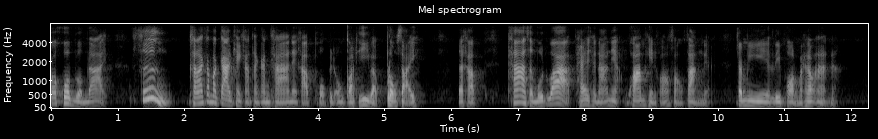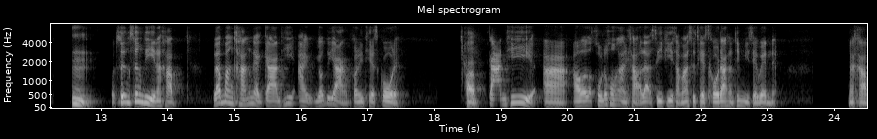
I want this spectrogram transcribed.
ก็ควบรวมได้ ซึ่งคณะกรรมการแข่งขันทางการค้าเนี่ยครับ ผมเป็นองค์กรที่แบบโปร่งใสนะครับ ถ้าสมมุติว่าแพ้ชนะเนี่ย ความเห็นของทั้งสองฝั่งเนี่ย จะมี report ออกมาให้เราอ่านนะอืม ซึ่งซึ่งดีนะครับ แล้วบางครั้งเนี่ยการที่อะยกตัวอย่างกรณีเทสโก้เลย ครับ การที่อ่าเอาคุณทุกคนอ่านข่าวแล้ว CP สามารถซื้อเทสโก้ได้ทั้งที่มีเซเว่นเนี่ยนะครับ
